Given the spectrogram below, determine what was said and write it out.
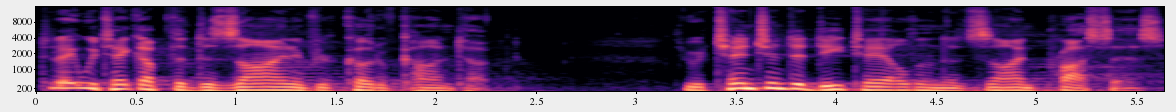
Today we take up the design of your Code of Conduct. Through attention to detail in the design process,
